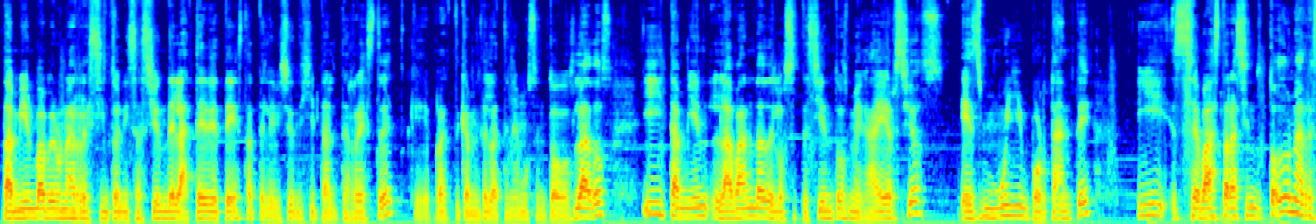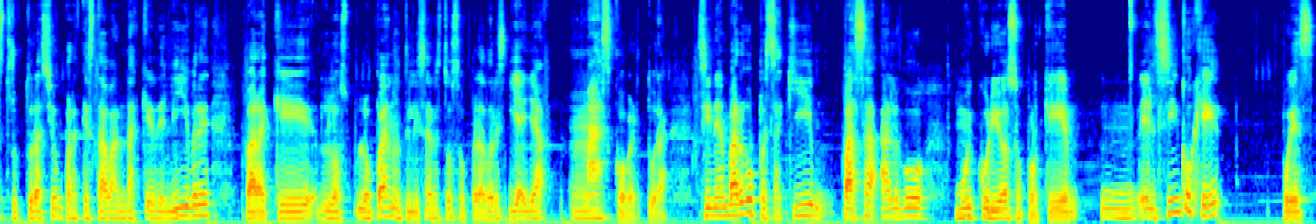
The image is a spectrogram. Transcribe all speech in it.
también va a haber una resintonización de la TDT, esta televisión digital terrestre, que prácticamente la tenemos en todos lados. Y también la banda de los 700 MHz es muy importante y se va a estar haciendo toda una reestructuración para que esta banda quede libre, para que los, lo puedan utilizar estos operadores y haya más cobertura. Sin embargo, pues aquí pasa algo muy curioso porque mm, el 5G, pues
